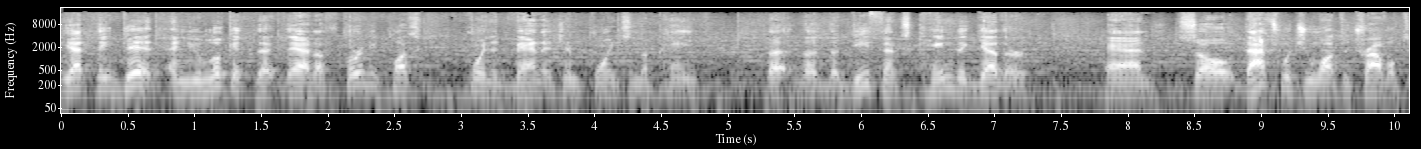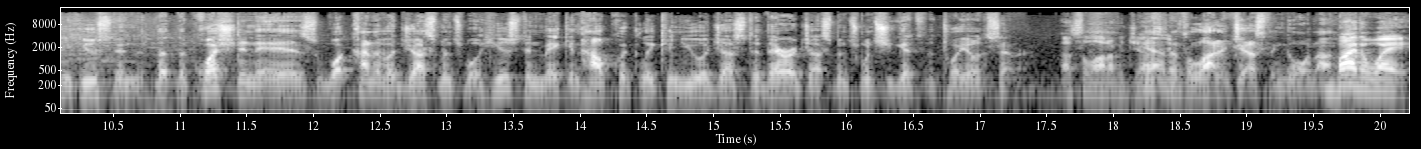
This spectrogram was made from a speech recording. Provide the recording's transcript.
yet they did. And you look at the, they had a 30 plus point advantage in points in the paint. The, the the defense came together, and so that's what you want to travel to Houston. The, the question is, what kind of adjustments will Houston make, and how quickly can you adjust to their adjustments once you get to the Toyota Center? That's a lot of adjusting. Yeah, that's a lot of adjusting going on. By there. the way,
